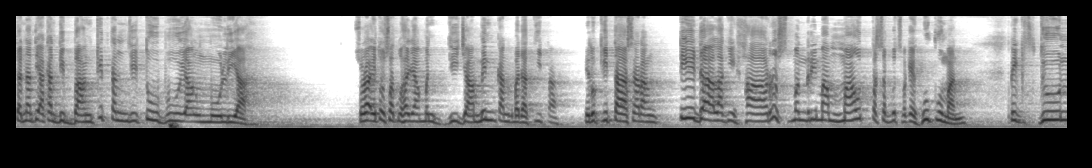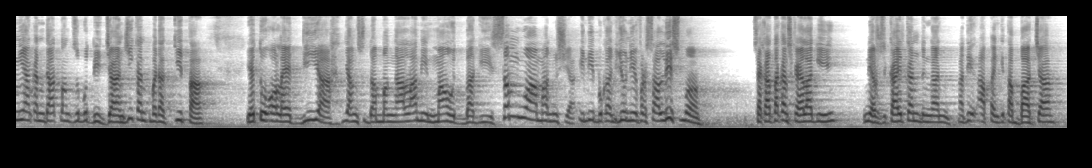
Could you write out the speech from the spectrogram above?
Dan nanti akan dibangkitkan menjadi tubuh yang mulia. Surah itu satu hal yang dijaminkan kepada kita. Itu kita sekarang tidak lagi harus menerima maut tersebut sebagai hukuman dunia akan datang tersebut dijanjikan kepada kita yaitu oleh dia yang sudah mengalami maut bagi semua manusia. Ini bukan universalisme. Saya katakan sekali lagi, ini harus dikaitkan dengan nanti apa yang kita baca,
